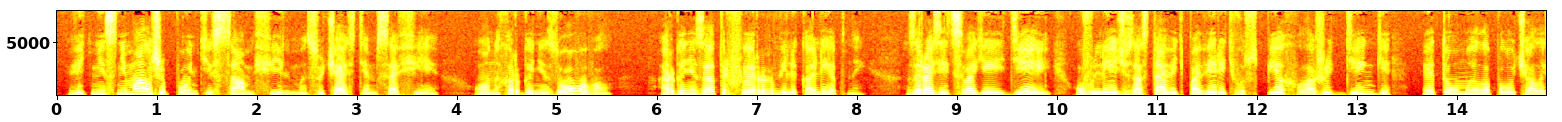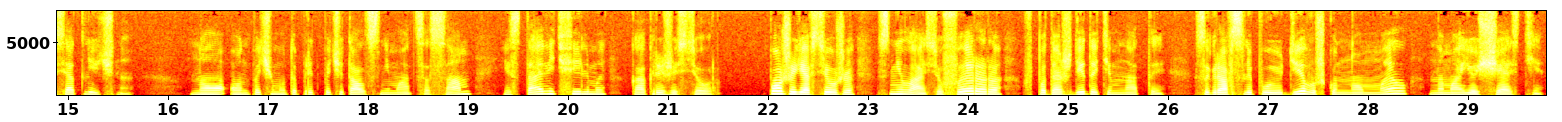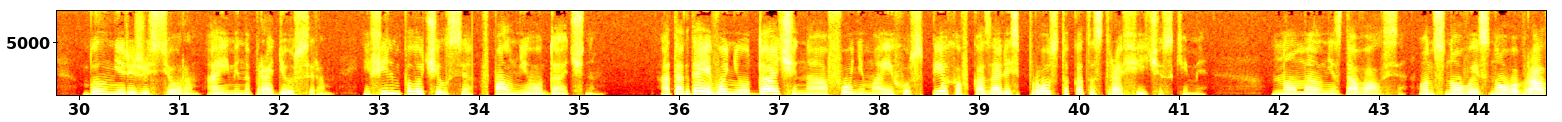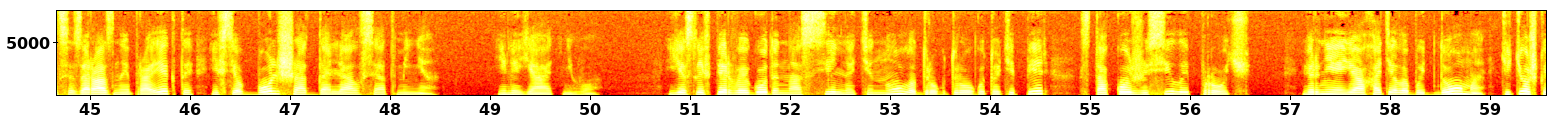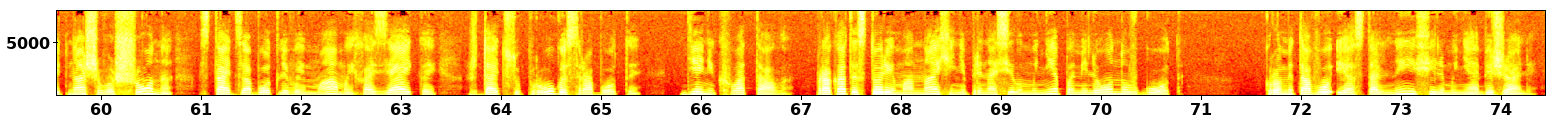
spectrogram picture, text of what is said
Ведь не снимал же Понти сам фильмы с участием Софии, он их организовывал. Организатор Феррер великолепный. Заразить своей идеей, увлечь, заставить поверить в успех, вложить деньги это у Мэла получалось отлично, но он почему-то предпочитал сниматься сам и ставить фильмы как режиссер. Позже я все же снялась у Феррера в «Подожди до темноты», сыграв слепую девушку, но Мел, на мое счастье, был не режиссером, а именно продюсером, и фильм получился вполне удачным. А тогда его неудачи на фоне моих успехов казались просто катастрофическими. Но Мел не сдавался. Он снова и снова брался за разные проекты и все больше отдалялся от меня. Или я от него. Если в первые годы нас сильно тянуло друг к другу, то теперь с такой же силой прочь. Вернее, я хотела быть дома, тетешкать нашего Шона, стать заботливой мамой, хозяйкой, ждать супруга с работы. Денег хватало. Прокат истории монахини приносил мне по миллиону в год – Кроме того, и остальные фильмы не обижали.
